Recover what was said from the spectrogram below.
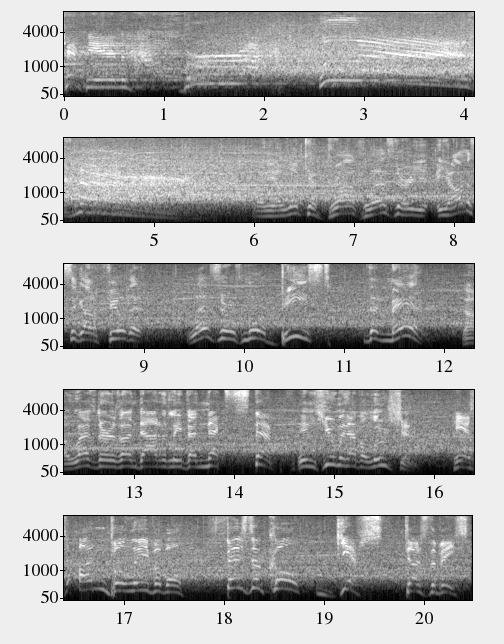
Champion, Brock Lesnar! When you look at Brock Lesnar, you, you honestly got to feel that Lesnar is more beast than man. Now, Lesnar is undoubtedly the next step in human evolution. He has unbelievable physical gifts, does the Beast.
